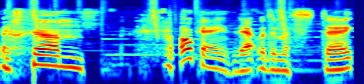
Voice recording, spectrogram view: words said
um, okay, that was a mistake.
